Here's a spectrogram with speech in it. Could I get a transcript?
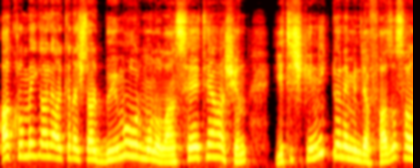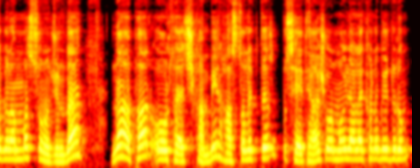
Akromegali arkadaşlar büyüme hormonu olan STH'ın yetişkinlik döneminde fazla salgılanması sonucunda ne yapar? Ortaya çıkan bir hastalıktır. Bu STH hormonuyla alakalı bir durum.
